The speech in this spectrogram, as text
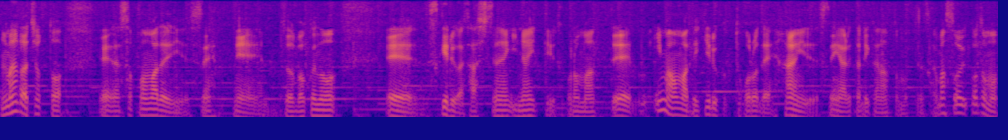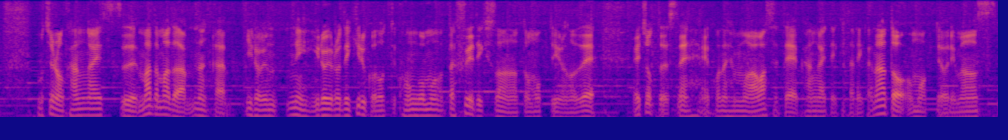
まだちょっと、えー、そこまでにですね、えー、ちょっと僕の、えー、スキルが達していないっていうところもあって、今はまできるところで範囲でですね、やれたらいいかなと思ってるんですが、まあそういうことももちろん考えつつ、まだまだなんかいろいろね、いろいろできることって今後もまた増えてきそうだなと思っているので、え、ちょっとですね、え、この辺も合わせて考えていけたらいいかなと思っております。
